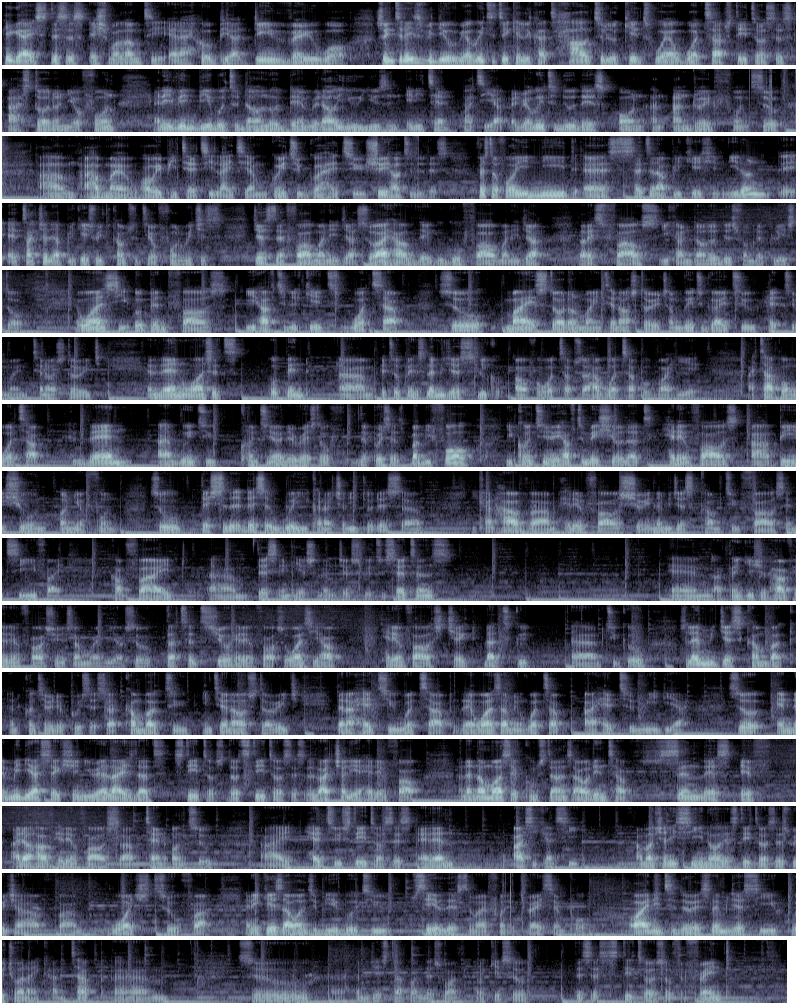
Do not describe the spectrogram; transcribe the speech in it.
Hey guys, this is Ishmael Amti and I hope you are doing very well. So in today's video, we are going to take a look at how to locate where WhatsApp statuses are stored on your phone and even be able to download them without you using any third-party app. And we are going to do this on an Android phone. So um, I have my Huawei P30 Lite here. I'm going to go ahead to show you how to do this. First of all, you need a certain application. You don't, it's actually application which comes with your phone, which is just a file manager. So I have the Google File Manager that is files you can download this from the play store once you open files you have to locate whatsapp so mine is stored on my internal storage i'm going to go ahead to head to my internal storage and then once it's opened um, it opens let me just look out for whatsapp. So i have whatsapp over here. I tap on whatsapp and then i'm going to continue the rest of the process. But before you continue you have to make sure that hidden files are being shown on your phone. So there's, there's a way you can actually do this. Um, you can have um, hidden files showing. Let me just come to files and see if i can find um, this in here. So let me just go to settings and i think you should have hidden files showing somewhere here. So that's it. Show hidden files so once you have hidden files checked that's good um, to go. So let me just come back and continue the process. So i come back to internal storage then i head to whatsapp. Then once i'm in whatsapp i head to media. So in the media section you realize that status dot status is actually a hidden file. And the normal circumstance i wouldn't have seen this if i don't have hidden files um, turned on so i head to statuses and then as you can see I'm actually seeing all the statuses which I have um, watched so far. And in case I want to be able to save this to my phone, it's very simple. All I need to do is let me just see which one I can tap. Um, so uh, let me just tap on this one. Okay, so this is status of a friend.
